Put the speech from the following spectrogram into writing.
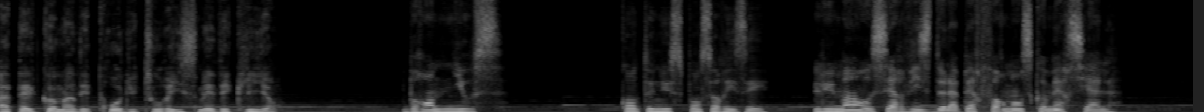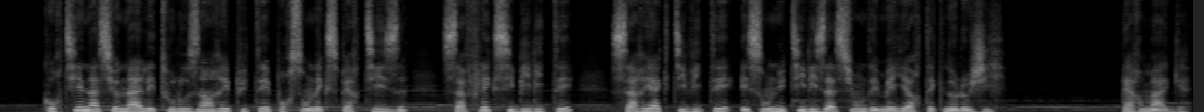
appel commun des pros du tourisme et des clients. Brand News. Contenu sponsorisé. L'humain au service de la performance commerciale. Courtier national et toulousain réputé pour son expertise, sa flexibilité, sa réactivité et son utilisation des meilleures technologies. Air Mag.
